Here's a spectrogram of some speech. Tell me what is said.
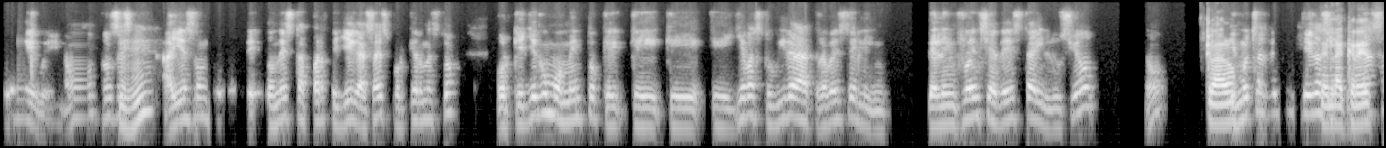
quiere, güey, ¿no? Entonces, ahí es donde, donde esta parte llega, ¿sabes por qué, Ernesto? Porque llega un momento que, que, que, llevas tu vida a través de, de la influencia de esta ilusión, ¿no? Claro. Y muchas veces llegas ¿Te la crees?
